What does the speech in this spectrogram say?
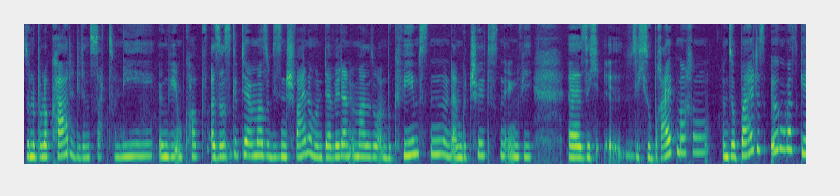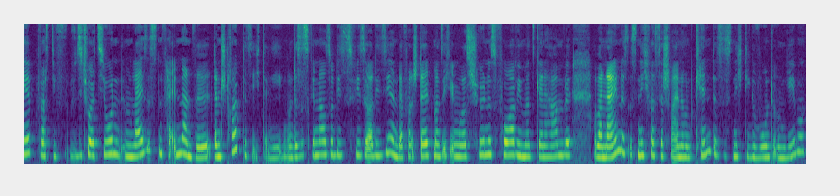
so eine Blockade, die dann sagt so, nee, irgendwie im Kopf. Also es gibt ja immer so diesen Schweinehund, der will dann immer so am bequemsten und am gechilltesten irgendwie äh, sich, äh, sich so breit machen. Und sobald es irgendwas gibt, was die Situation im leisesten verändern will, dann sträubt es sich dagegen. Und das ist genauso dieses Visualisieren. Da stellt man sich irgendwas Schönes vor, wie man es gerne haben will. Aber nein, das ist nicht, was der Schweinehund kennt, das ist nicht die gewohnte Umgebung.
